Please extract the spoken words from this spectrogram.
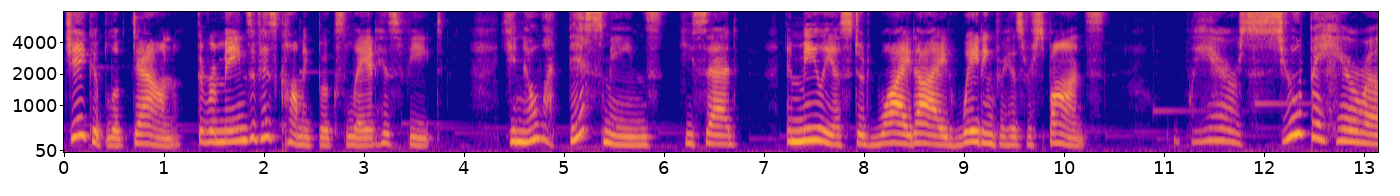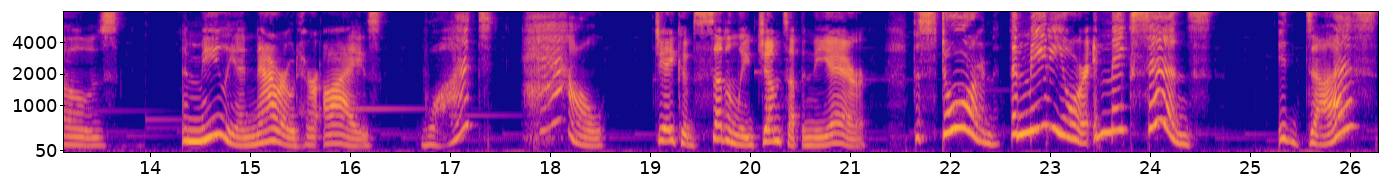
Jacob looked down. The remains of his comic books lay at his feet. You know what this means, he said. Amelia stood wide eyed, waiting for his response. We're superheroes. Amelia narrowed her eyes. What? How? Jacob suddenly jumped up in the air. The storm! The meteor! It makes sense! It does?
